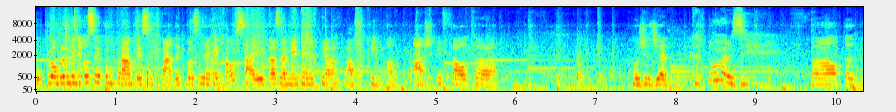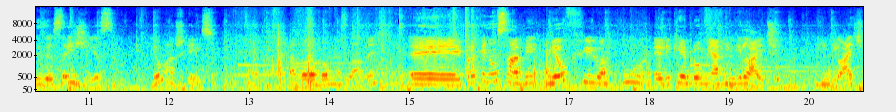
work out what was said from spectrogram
O problema de você comprar antecipada é que você já quer calçar. E o casamento ainda tem, acho que, acho que falta... Hoje é dia 14. Falta 16 dias. Eu acho que é isso. Agora vamos lá, né? É, pra quem não sabe, meu filho Arthur, ele quebrou minha ring light. Ring light?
